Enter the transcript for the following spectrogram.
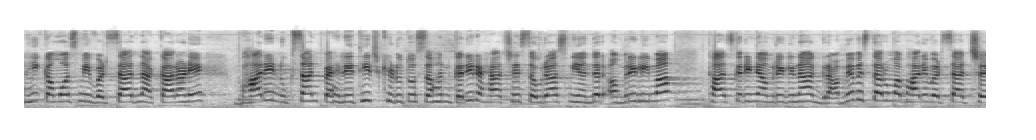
અહીં કમોસમી વરસાદના કારણે ભારે નુકસાન પહેલેથી જ ખેડૂતો સહન કરી રહ્યા છે સૌરાષ્ટ્રની અંદર અમરેલીમાં. ખાસ કરીને અમરેલીના ગ્રામ્ય વિસ્તારોમાં ભારે વરસાદ છે.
